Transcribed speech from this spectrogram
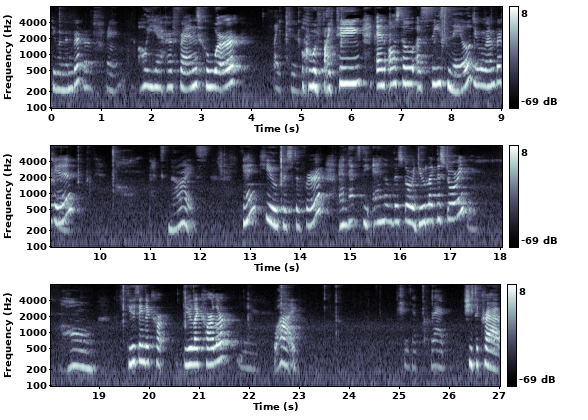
Do you remember? her friend Oh yeah, her friends who were fighting. who were fighting, and also a sea snail. Do you remember him? Oh, that's nice. Thank you, Christopher. And that's the end of the story. Do you like the story? Oh, do you think the Car? Do you like Carla? Yeah, Why? she's a crab. She's a crab.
